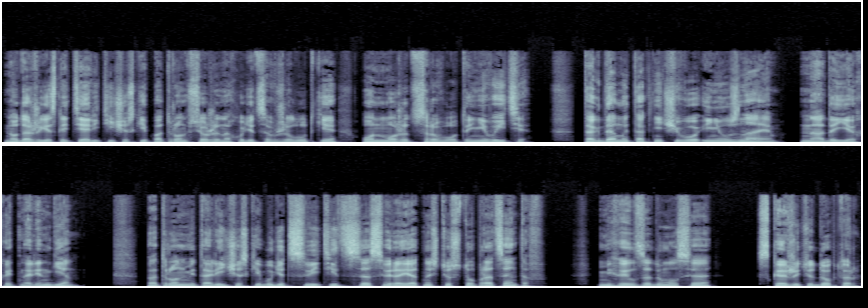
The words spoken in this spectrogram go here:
но даже если теоретически патрон все же находится в желудке, он может с рвотой не выйти. Тогда мы так ничего и не узнаем. Надо ехать на рентген. Патрон металлический будет светиться с вероятностью 100%. Михаил задумался. «Скажите, доктор,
